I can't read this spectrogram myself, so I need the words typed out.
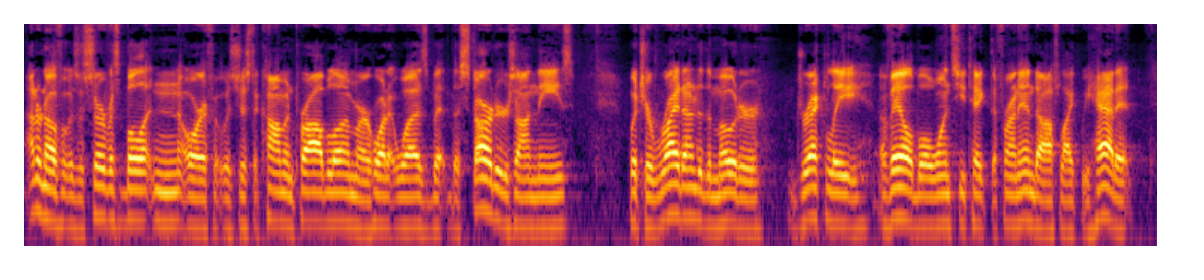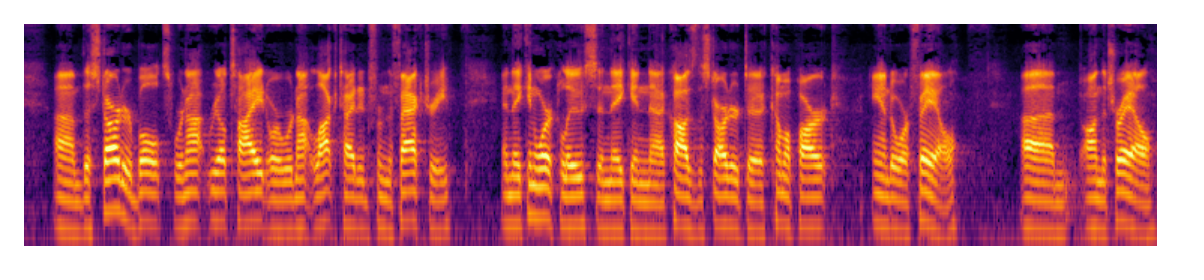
I don't know if it was a service bulletin or if it was just a common problem or what it was, but the starters on these, which are right under the motor, directly available once you take the front end off like we had it. Um, the starter bolts were not real tight or were not Loctited from the factory and they can work loose and they can uh, cause the starter to come apart and or fail um, on the trail.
